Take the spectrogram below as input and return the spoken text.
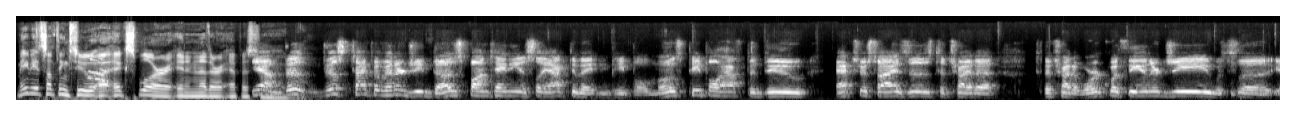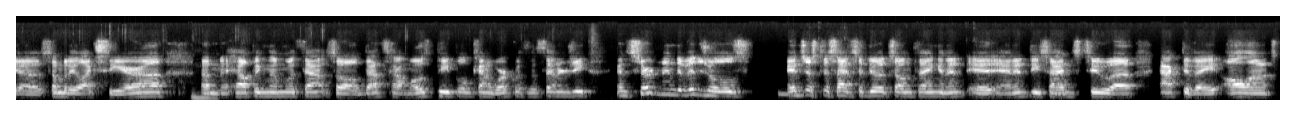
maybe it's something to uh, explore in another episode. Yeah, this, this type of energy does spontaneously activate in people. Most people have to do exercises to try to to try to work with the energy with uh, somebody like Sierra um, helping them with that. So that's how most people kind of work with this energy. And certain individuals, it just decides to do its own thing, and it, it and it decides to uh, activate all on its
